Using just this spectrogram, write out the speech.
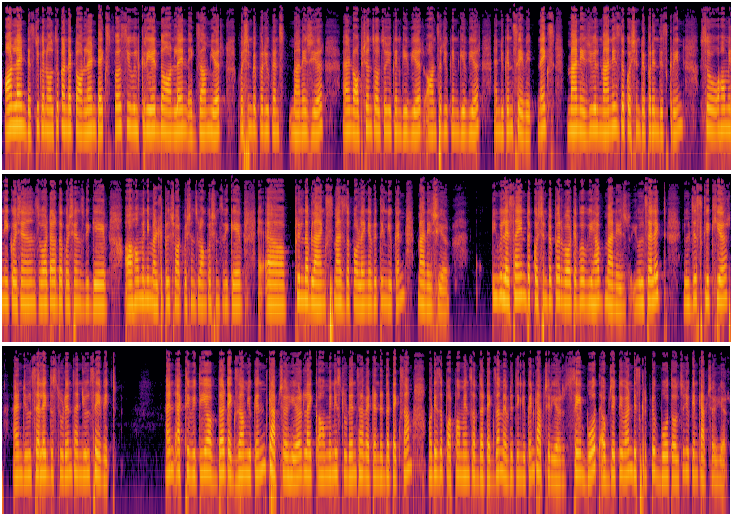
online test. You can also conduct online text. First you will create the online exam here. Question paper you can manage here. And options also you can give here. Answer you can give here and you can save it. Next manage. You will manage the question paper in this screen. So how many questions? What are the questions we gave? Uh, how many multiple short questions long questions we gave? Uh, fill the blanks match the following everything you can manage here you will assign the question paper whatever we have managed. You will select you'll just click here and you'll select the students and you'll save it. And activity of that exam you can capture here like how many students have attended that exam what is the performance of that exam everything you can capture here. Same both objective and descriptive both also you can capture here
